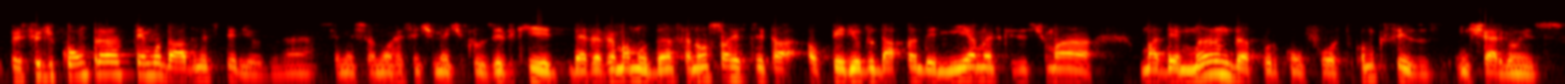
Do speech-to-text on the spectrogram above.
o perfil de compra tem mudado nesse período, né? Você mencionou recentemente, inclusive, que deve haver uma mudança não só restrita ao período da pandemia, mas que existe uma, uma demanda por conforto. Como que vocês enxergam isso?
